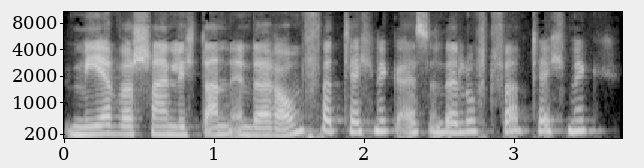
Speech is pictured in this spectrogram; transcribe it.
Mehr wahrscheinlich dann in der Raumfahrttechnik als in der Luftfahrttechnik?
